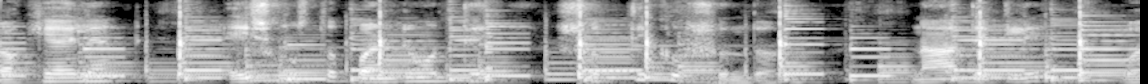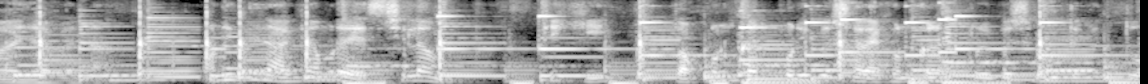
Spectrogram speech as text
রকি আইল্যান্ড এই সমস্ত পয়েন্টের মধ্যে সত্যি খুব সুন্দর। না দেখলে বোঝা যাবে না। অনেকদিন আগে আমরা এসেছিলাম ঠিকই তখনকার পরিবেশ আর এখনকার পরিবেশের মধ্যে কিন্তু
